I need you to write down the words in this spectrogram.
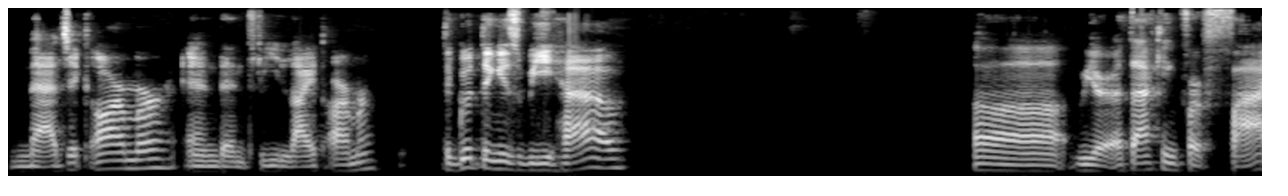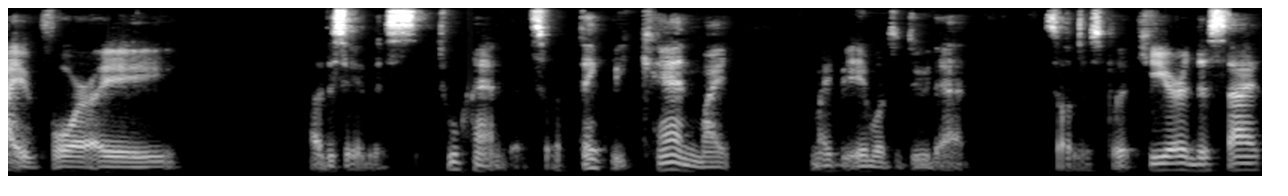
magic armor and then three light armor. The good thing is we have uh we are attacking for five for a how to say this two-handed. So I think we can might might be able to do that. So I'll just put it here this side.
